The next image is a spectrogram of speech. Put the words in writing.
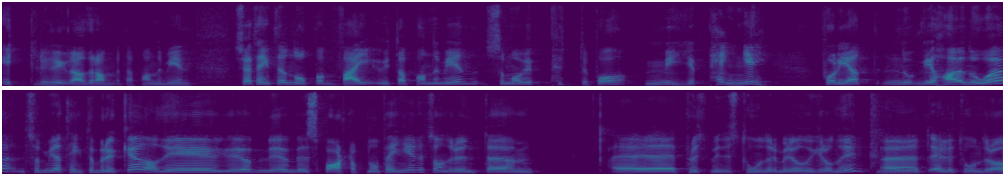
ytterligere grad rammet av pandemien. Så jeg tenkte nå på vei ut av pandemien så må vi putte på mye penger. Fordi at no, Vi har jo noe som vi har tenkt å bruke. Da de sparte opp noen penger, sånn rundt eh, pluss-minus 200 millioner kroner. Eh, eller 200,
